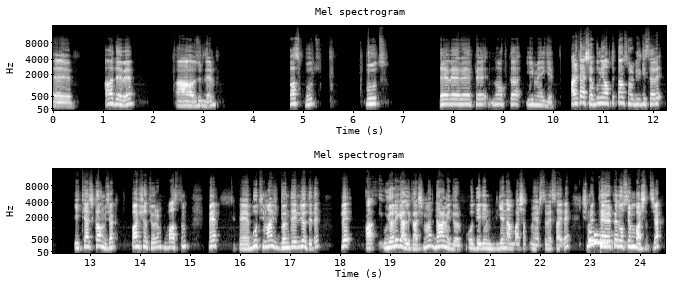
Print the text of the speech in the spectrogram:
Ee, ADB Aa özür dilerim. Passboot boot tvrp.img Arkadaşlar bunu yaptıktan sonra bilgisayara ihtiyaç kalmayacak. Başlatıyorum. Bastım ve e, boot imaj gönderiliyor dedi. Ve a, uyarı geldi karşıma. Devam ediyorum. O dediğim yeniden başlatma uyarısı vesaire. Şimdi TRP dosyamı başlatacak.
